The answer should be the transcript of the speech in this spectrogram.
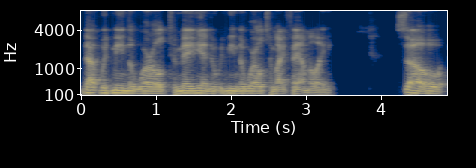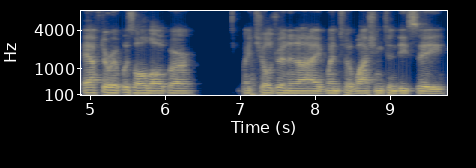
that would mean the world to me and it would mean the world to my family. So after it was all over, my children and I went to Washington, D.C.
